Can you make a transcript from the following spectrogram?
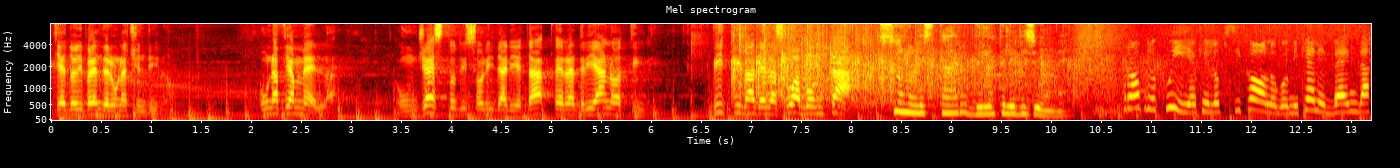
Vi chiedo di prendere un accendino. Una fiammella. Un gesto di solidarietà per Adriano Attili, vittima della sua bontà. Sono le star della televisione. Proprio qui è che lo psicologo Michele Benda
